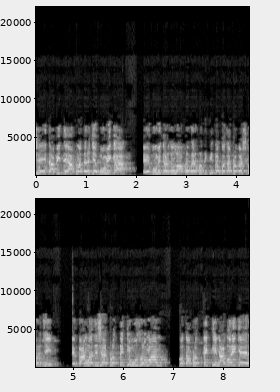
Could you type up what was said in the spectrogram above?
সেই দাবিতে আপনাদের যে ভূমিকা, এই ভূমিকার জন্য আপনাদের প্রতি কৃতজ্ঞতা প্রকাশ করছি। এই বাংলাদেশের প্রত্যেকটি মুসলমান তথা প্রত্যেকটি নাগরিকের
